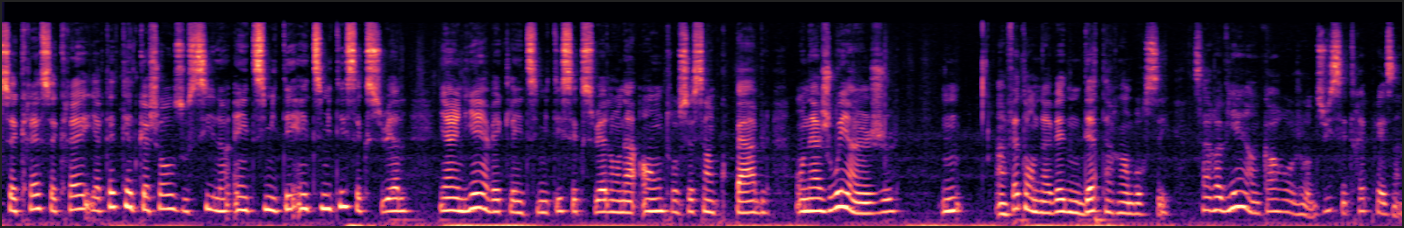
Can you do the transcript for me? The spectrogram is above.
Secret, secret. Il y a peut-être quelque chose aussi, là. Intimité, intimité sexuelle. Il y a un lien avec l'intimité sexuelle. On a honte, on se sent coupable. On a joué à un jeu. Hmm. En fait, on avait une dette à rembourser. Ça revient encore aujourd'hui, c'est très présent.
